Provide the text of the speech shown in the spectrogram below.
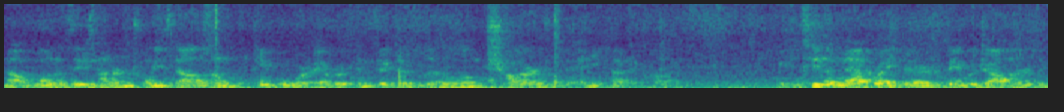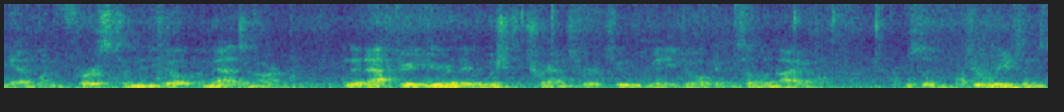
Not one of these 120,000 people were ever convicted, let alone charged with any kind of crime. You can see the map right there. The Bainbridge Islanders again went first to Manzanar, and then after a year they wished to transfer to Minidoka in southern Idaho. This is two reasons.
